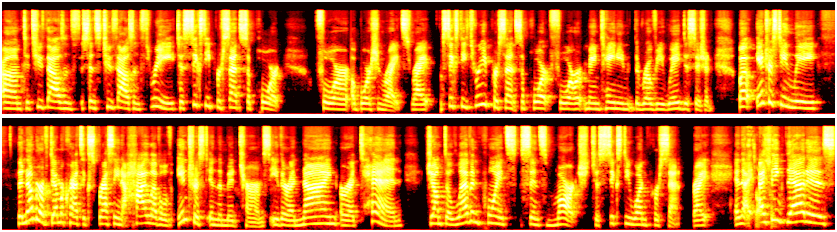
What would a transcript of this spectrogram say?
um, to 2000 since 2003 to 60 percent support for abortion rights, right? 63% support for maintaining the Roe v. Wade decision. But interestingly, the number of Democrats expressing a high level of interest in the midterms, either a nine or a 10, jumped 11 points since March to 61%, right? And I, awesome. I, think that is,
